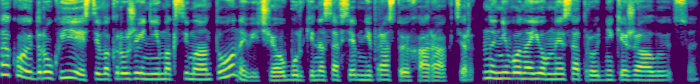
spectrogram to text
Такой друг есть и в окружении Максима Антоновича, у Буркина совсем непростой характер, на него наемные сотрудники жалуются.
